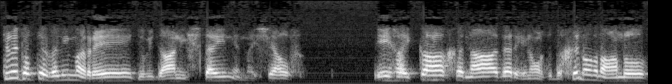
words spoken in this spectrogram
Toe dokter Willie Maree, Dovidani Steyn en myself EHK genader en ons begin onderhandel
